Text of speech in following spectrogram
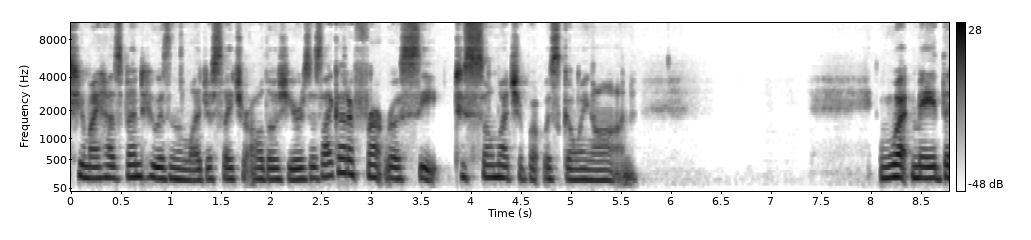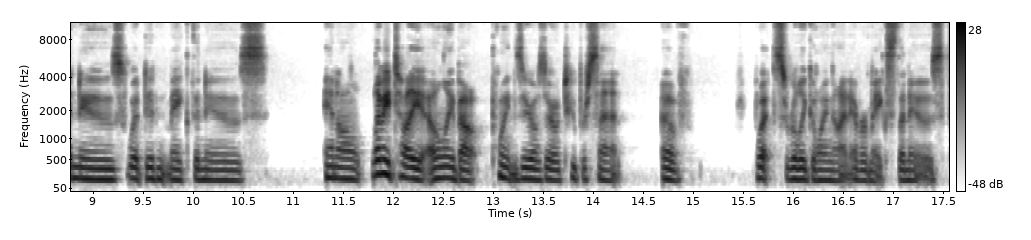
to my husband, who was in the legislature all those years, is I got a front row seat to so much of what was going on. What made the news, what didn't make the news. And I'll let me tell you, only about 0.002% of what's really going on ever makes the news.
